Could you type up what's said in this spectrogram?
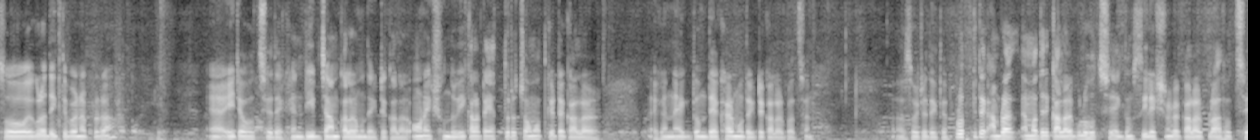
সো এগুলো দেখতে পারেন আপনারা। এইটা হচ্ছে দেখেন ডিপ জাম কালার মধ্যে একটা কালার অনেক সুন্দর। এই কালারটা এতটা চমৎকার একটা কালার এখানে একদম দেখার মতো একটা কালার পাচ্ছেন। সো এটা দেখতে প্রত্যেকটা, আমরা, আমাদের কালারগুলো হচ্ছে একদম সিলেকশন কালার প্লাস হচ্ছে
